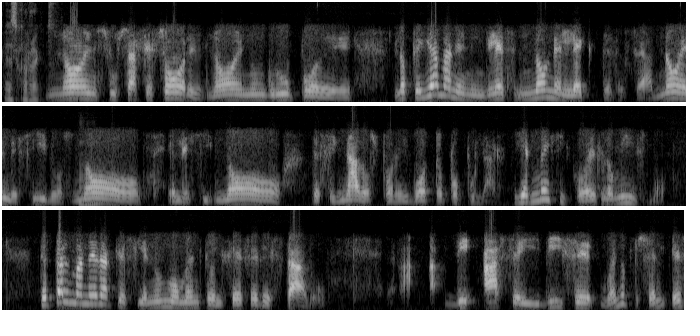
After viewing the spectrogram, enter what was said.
Es correcto. No en sus asesores, no en un grupo de lo que llaman en inglés non-elected, o sea, no elegidos, uh -huh. no, elegi no designados por el voto popular. Y en México es lo mismo. De tal manera que si en un momento el jefe de Estado hace y dice, bueno, pues él es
